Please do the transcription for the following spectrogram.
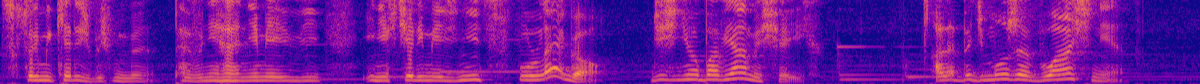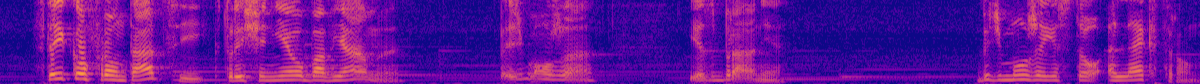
z którymi kiedyś byśmy pewnie nie mieli i nie chcieli mieć nic wspólnego. Dziś nie obawiamy się ich. Ale być może właśnie w tej konfrontacji, której się nie obawiamy, być może jest branie. Być może jest to elektron,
